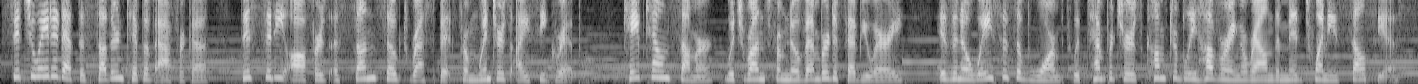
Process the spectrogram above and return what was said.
Situated at the southern tip of Africa, this city offers a sun-soaked respite from winter's icy grip. Cape Town summer, which runs from November to February, is an oasis of warmth with temperatures comfortably hovering around the mid-20s Celsius.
